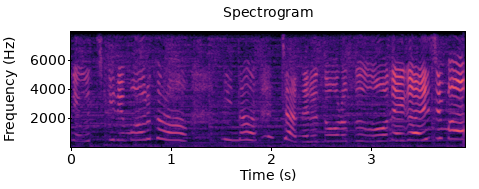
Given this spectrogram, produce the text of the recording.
に打ち切りもあるからみんなチャンネル登録お願いします。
